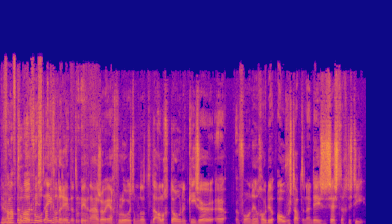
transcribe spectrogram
Ja, Vanaf de bijvoorbeeld, bodem is het bijvoorbeeld een van de redenen dat de PvdA zo erg verloor is omdat de allochtone kiezer eh, voor een heel groot deel overstapte naar D66. Dus die,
